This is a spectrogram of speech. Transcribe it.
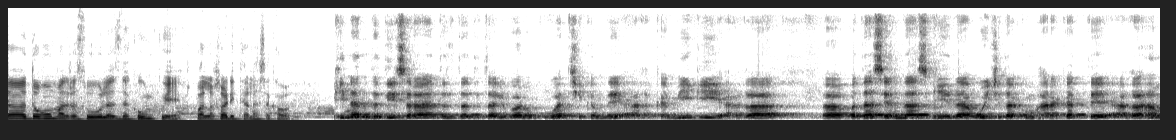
د دغو مدرسو له زده کوونکو یې خپل غړي تر لاسه کول. یقینا د دې سره دلته د طالبانو قوت چې کوم دی هغه کمیږي، هغه په داسې انداز کې د هغوی چې دا کوم حرکت دی هغه هم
